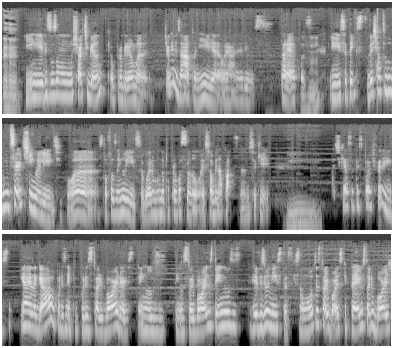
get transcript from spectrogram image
Uhum. E eles usam o Shotgun, que é o programa de organizar a planilha, horários, tarefas. Uhum. E você tem que deixar tudo muito certinho ali. Tipo, ah, estou fazendo isso, agora manda pra aprovação, aí sobe na pasta, não sei o quê. Hum. Acho que essa é a principal diferença. E aí, legal, por exemplo, por storyboarders, tem os, tem os storyboards tem os revisionistas, que são outros storyboards que pegam o storyboard,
